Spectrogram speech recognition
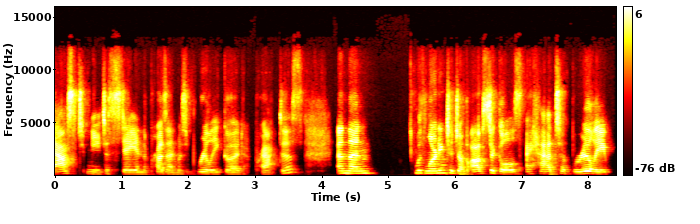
asked me to stay in the present was really good practice. And then with learning to jump obstacles, I had to really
